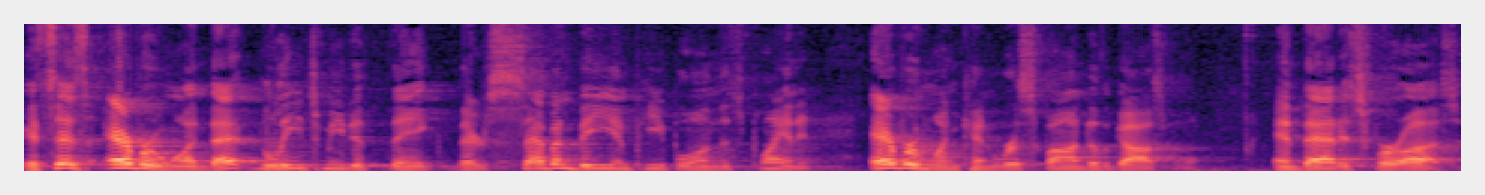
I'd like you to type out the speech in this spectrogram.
it says everyone. That leads me to think there's 7 billion people on this planet. Everyone can respond to the gospel, and that is for us.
